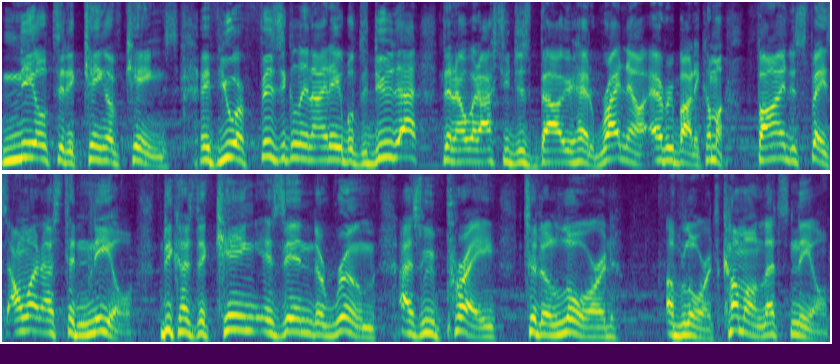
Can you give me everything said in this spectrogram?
kneel to the King of Kings. If you are physically not able to do that, then I would ask you just bow your head. Right now, everybody, come on, find a space. I want us to kneel because the King is in the room as we pray to the Lord of Lords. Come on, let's kneel,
